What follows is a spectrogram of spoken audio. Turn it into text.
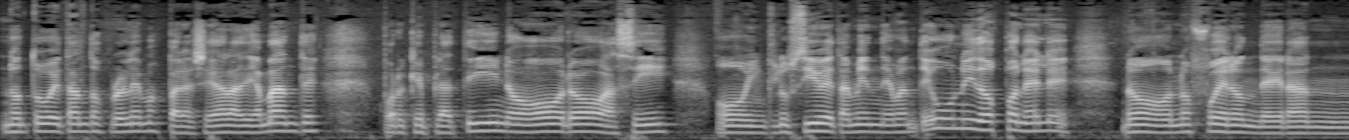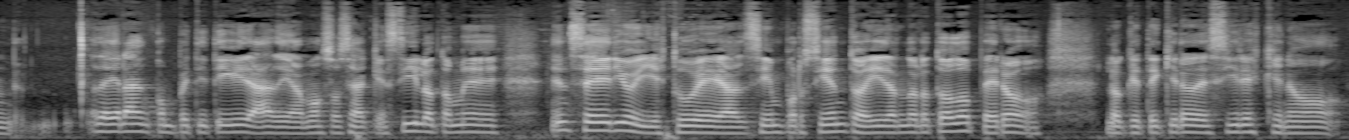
no tuve tantos problemas para llegar a diamante, porque platino, oro, así, o inclusive también diamante 1 y 2, ponele, no, no fueron de gran, de gran competitividad, digamos, o sea que sí lo tomé en serio y estuve al 100% ahí dándolo todo, pero lo que te quiero decir es que no,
